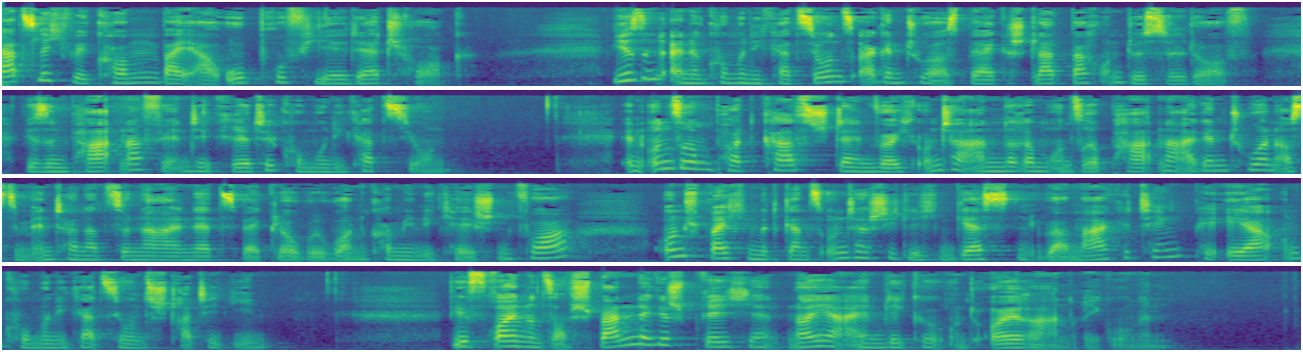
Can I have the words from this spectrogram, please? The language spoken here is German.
Herzlich willkommen bei AO Profil der Talk. Wir sind eine Kommunikationsagentur aus Bergisch Gladbach und Düsseldorf. Wir sind Partner für integrierte Kommunikation. In unserem Podcast stellen wir euch unter anderem unsere Partneragenturen aus dem internationalen Netzwerk Global One Communication vor und sprechen mit ganz unterschiedlichen Gästen über Marketing, PR und Kommunikationsstrategien. Wir freuen uns auf spannende Gespräche, neue Einblicke und eure Anregungen.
